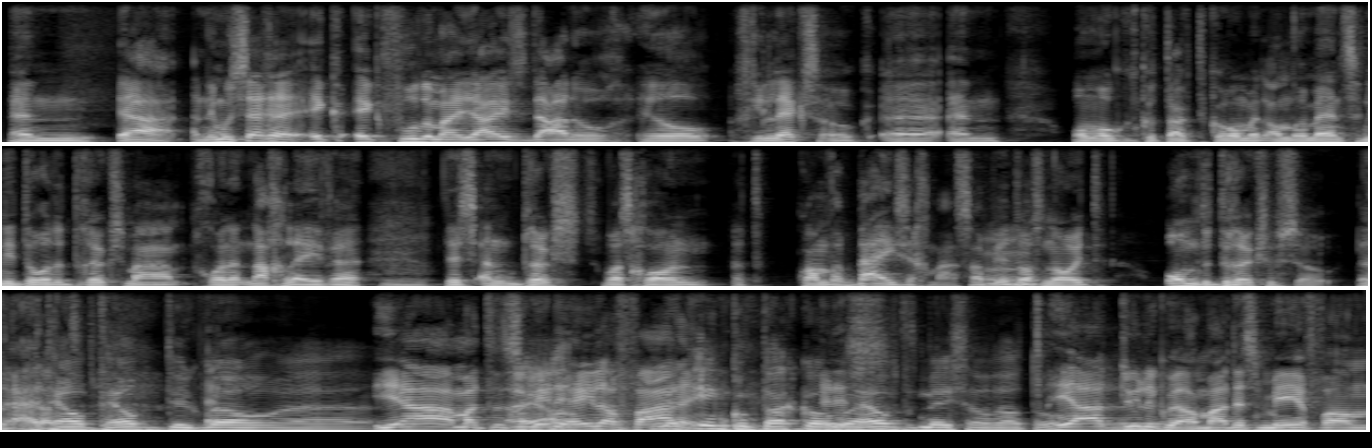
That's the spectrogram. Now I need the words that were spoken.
En ja, en ik moet zeggen, ik, ik voelde mij juist daardoor heel relaxed ook. En om ook in contact te komen met andere mensen. Niet door de drugs, maar gewoon het nachtleven. Dus en drugs was gewoon, het kwam erbij, zeg maar. Snap je? Het was nooit om de drugs of zo. Dat- Ja, het dat- helpt, helpt natuurlijk wel. eh, Ja, maar het is eh, meer de hele Met ervaring. in contact komen Het is- helpt het meestal wel, toch? Ja, Eh, tuurlijk wel. Maar het is meer van...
